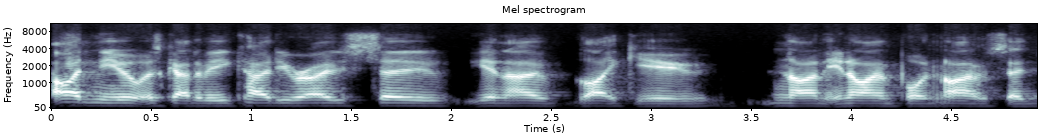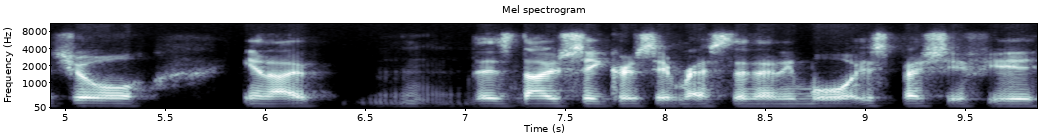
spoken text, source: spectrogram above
I, I knew it was going to be Cody Rhodes too. You know, like you, ninety nine point nine percent sure. You know, there's no secrets in wrestling anymore, especially if you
